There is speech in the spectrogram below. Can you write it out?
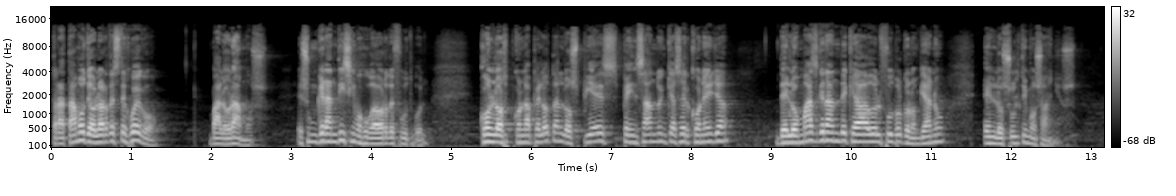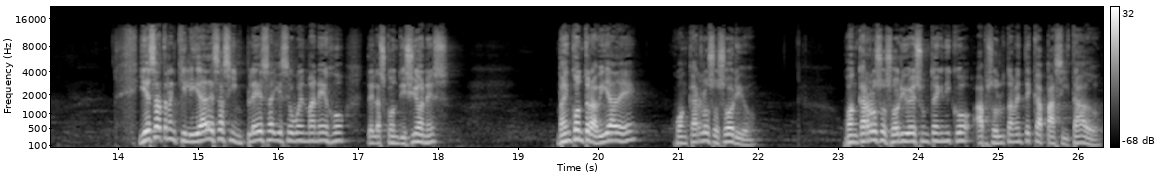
tratamos de hablar de este juego valoramos. Es un grandísimo jugador de fútbol. Con, los, con la pelota en los pies, pensando en qué hacer con ella, de lo más grande que ha dado el fútbol colombiano en los últimos años. Y esa tranquilidad, esa simpleza y ese buen manejo de las condiciones va en contravía de Juan Carlos Osorio. Juan Carlos Osorio es un técnico absolutamente capacitado,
